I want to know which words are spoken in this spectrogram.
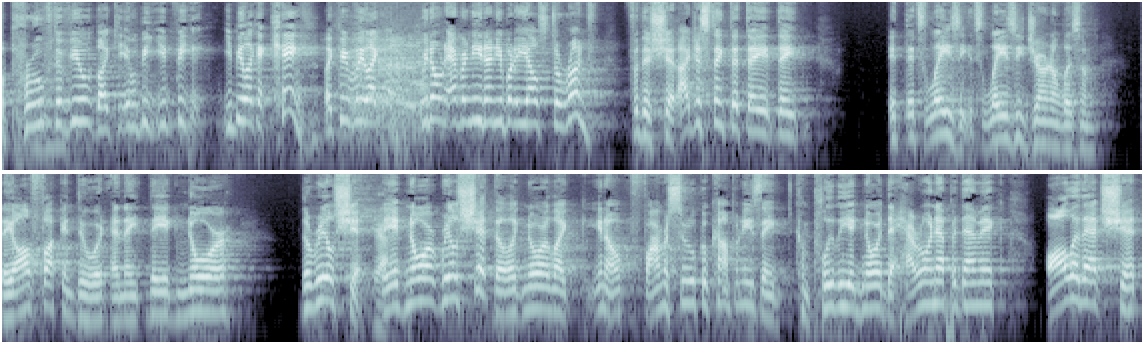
approved of you, like it would be, you'd be, you'd be like a king. Like people be like, we don't ever need anybody else to run for this shit. I just think that they, they, it, it's lazy. It's lazy journalism. They all fucking do it, and they, they ignore the real shit. Yeah. They ignore real shit. They'll ignore like, you know, pharmaceutical companies. They completely ignored the heroin epidemic, all of that shit.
